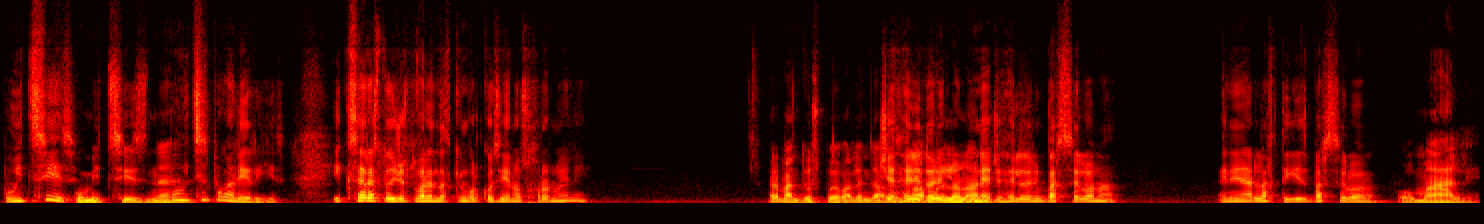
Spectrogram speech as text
Που μητσείς. που μητσείς, ναι. Που μητσείς που καλλιεργείς. Ή ξέρεις το ίδιος που βάλει τα δυο γκολ 21 χρόνου είναι; Ρε, παντούς που έβαλαν τα Και το θέλει τον, Απολλώνα, ναι, ρε. και θέλει τον η Μπαρσελώνα. Είναι εναλλακτική της Μπαρσελώνα. Ο Μάλε.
